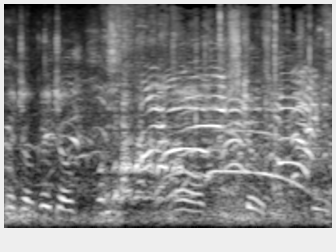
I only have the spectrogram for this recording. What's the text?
Good job, good job. Oh, skills, skills.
